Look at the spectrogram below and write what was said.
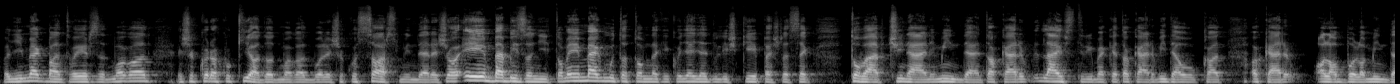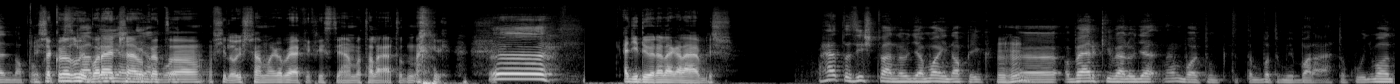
hogy így megbántva érzed magad, és akkor akkor kiadod magadból, és akkor szarsz mindenre, és én bebizonyítom, én megmutatom nekik, hogy egyedül is képes leszek tovább csinálni mindent, akár livestreameket, akár videókat, akár alapból a mindennapokat. És akkor az új barátságokat a, a Siló István meg a Berki Krisztiánba találtad meg. Ö... Egy időre legalábbis. Hát az Istvánnal ugye a mai napig, uh-huh. a Berkivel ugye nem voltunk, nem voltunk mi barátok, úgymond,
